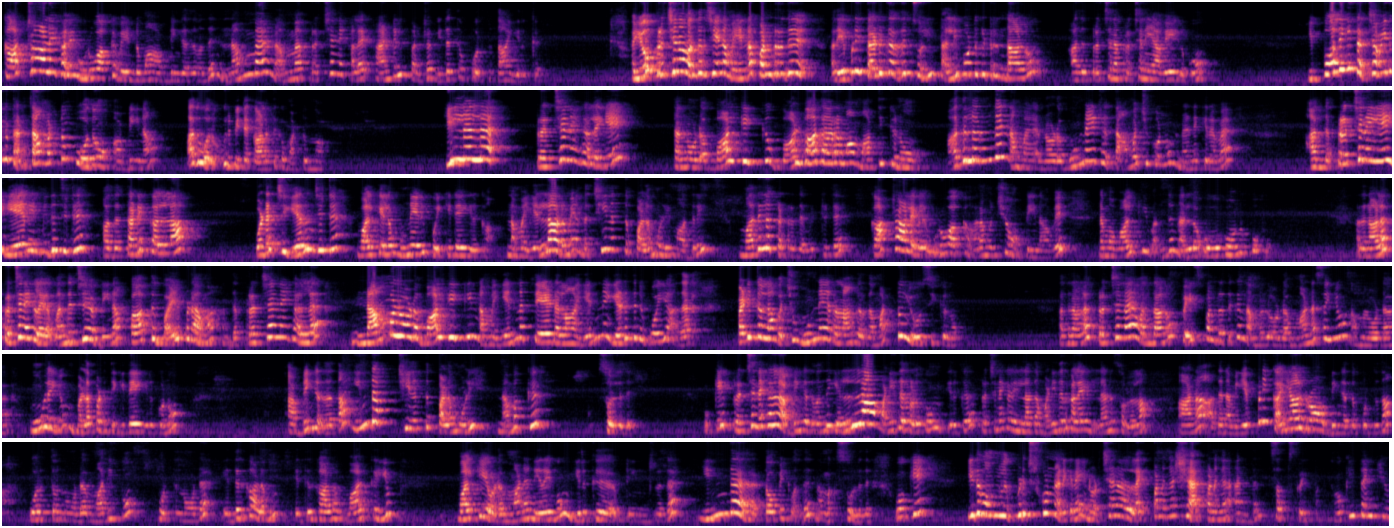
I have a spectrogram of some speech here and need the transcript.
காற்றாலைகளை உருவாக்க வேண்டுமா அப்படிங்கிறது வந்து நம்ம நம்ம பிரச்சனைகளை ஹேண்டில் பண்ணுற விதத்தை பொறுத்து தான் இருக்குது ஐயோ பிரச்சனை வந்துருச்சே நம்ம என்ன பண்ணுறது அதை எப்படி தடுக்கிறதுன்னு சொல்லி தள்ளி போட்டுக்கிட்டு இருந்தாலும் அது பிரச்சனை பிரச்சனையாகவே இருக்கும். இப்போதைக்கு தற்சமயத்துக்கு தடுத்தா மட்டும் போதும் அப்படின்னா அது ஒரு குறிப்பிட்ட காலத்துக்கு மட்டும்தான். இல்லை இல்லை பிரச்சனைகளையே தன்னோட வாழ்க்கைக்கு வாழ்வாதாரமாக மாற்றிக்கணும் அதுலேருந்து நம்ம என்னோட முன்னேற்றத்தை அமைச்சுக்கணும்னு நினைக்கிறவன் அந்த பிரச்சனையே ஏறி மிதிச்சிட்டு அதை தடைக்கல்லாக உடச்சி எரிஞ்சிட்டு வாழ்க்கையில் முன்னேறி போய்கிட்டே இருக்கான். நம்ம எல்லாருமே அந்த சீனத்து பழமொழி மாதிரி மதிலை கட்டுறதை விட்டுட்டு காற்றாலைகளை உருவாக்க ஆரம்பித்தோம் அப்படின்னாவே நம்ம வாழ்க்கை வந்து நல்ல ஓஹோன்னு போகும். அதனால் பிரச்சனைகளை வந்துச்சு அப்படின்னா பார்த்து பயப்படாமல் அந்த பிரச்சனைகளில் நம்மளோட வாழ்க்கைக்கு நம்ம என்ன தேடலாம் என்ன எடுத்துகிட்டு போய் அதை படிக்கலாம் வச்சு முன்னேறலாங்கிறத மட்டும் யோசிக்கணும். அதனால பிரச்சனை வந்தாலும் ஃபேஸ் பண்ணுறதுக்கு நம்மளோட மனசையும் நம்மளோட மூளையும் பலப்படுத்திக்கிட்டே இருக்கணும். அப்படிங்கிறத தான் இந்த சீனத்து பழமொழி நமக்கு சொல்லுது. ஓகே பிரச்சனைகள் அப்படிங்கிறது வந்து எல்லா மனிதர்களுக்கும் இருக்குது பிரச்சனைகள் இல்லாத மனிதர்களே இல்லைன்னு சொல்லலாம். ஆனால் அதை நம்ம எப்படி கையாளுறோம் அப்படிங்கிறத பொறுத்து தான் ஒருத்தனோட மதிப்பும் ஒருத்தனோட எதிர்காலமும் எதிர்கால வாழ்க்கையும் வாழ்க்கையோட மன நிறைவும் இருக்குது அப்படின்றத இந்த டாபிக் வந்து நமக்கு சொல்லுது. ஓகே இது உங்களுக்கு பிடிச்சிருக்கும்னு நினைக்கிறேன். என்னோட சேனலை லைக் பண்ணுங்கள் ஷேர் பண்ணுங்கள் அண்ட் தென் சப்ஸ்கிரைப் பண்ணுங்கள் ஓகே தேங்க்யூ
